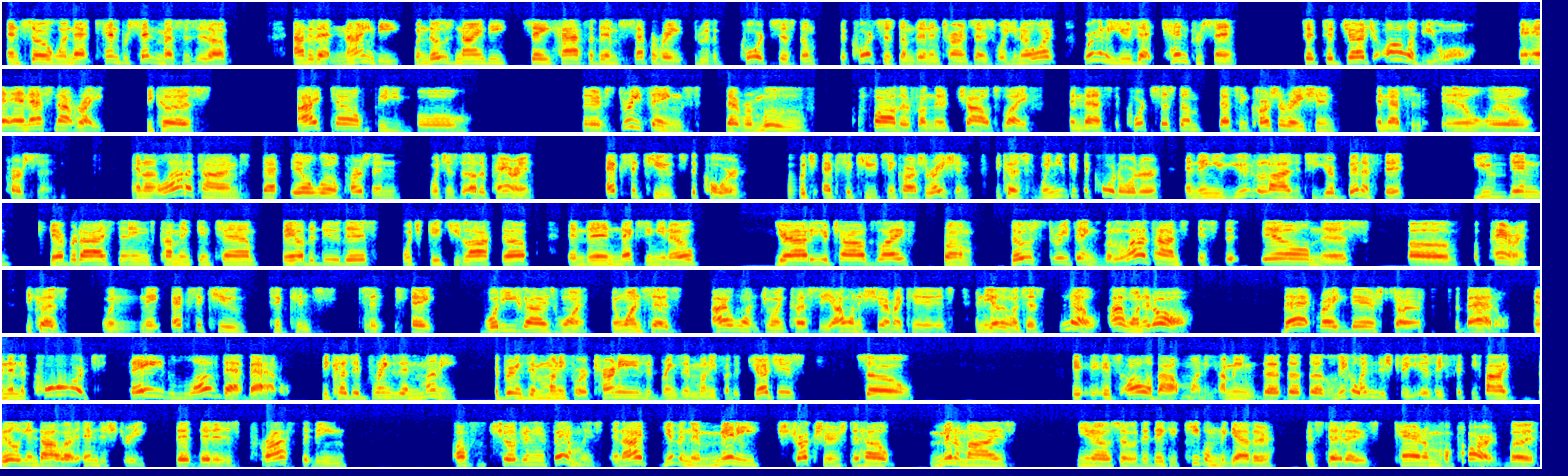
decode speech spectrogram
And so when that 10% messes it up, out of that 90, when those 90 say half of them separate through the court system, the court system then in turn says, well, you know what? We're going to use that 10% to, to judge all of you all. And, and that's not right because I tell people there's three things that remove a father from their child's life, and that's the court system, that's incarceration, and that's an ill will person. And a lot of times, that ill will person which is the other parent, executes the court, which executes incarceration. Because when you get the court order and then you utilize it to your benefit, you then jeopardize things, come in contempt, fail to do this, which gets you locked up. And then next thing you know, you're out of your child's life from those three things. But a lot of times it's the illness of a parent because when they execute to con- to say, what do you guys want? And one says, I want joint custody. I want to share my kids. And the other one says, no, I want it all. That right there starts the battle. And then the courts, they love that battle because it brings in money. It brings in money for attorneys. It brings in money for the judges. So it, it's all about money. I mean, the, the, the legal industry is a $55 billion industry that, that is profiting off of children and families. And I've given them many structures to help minimize, you know, so that they could keep them together instead of tearing them apart. But,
